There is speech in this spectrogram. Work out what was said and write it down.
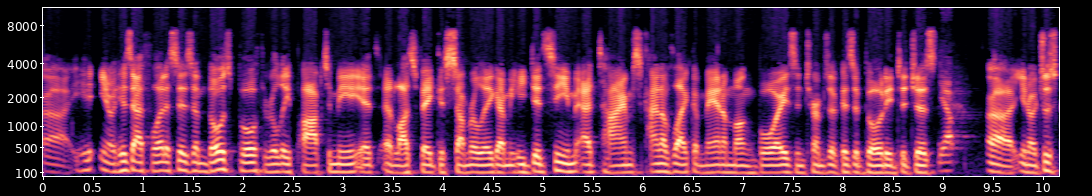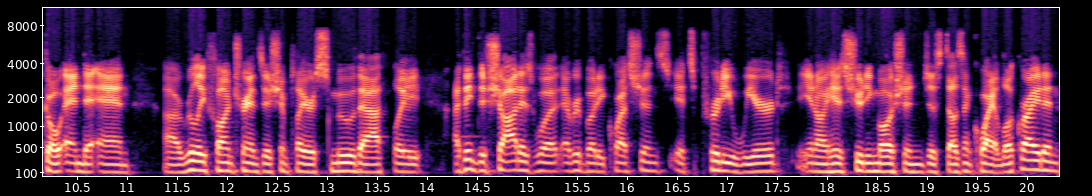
uh, you know his athleticism, those both really popped to me at, at, Las Vegas Summer League. I mean, he did seem at times kind of like a man among boys in terms of his ability to just, yep. uh, you know, just go end to end. Uh, really fun transition player, smooth athlete. I think the shot is what everybody questions. It's pretty weird. You know, his shooting motion just doesn't quite look right. And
